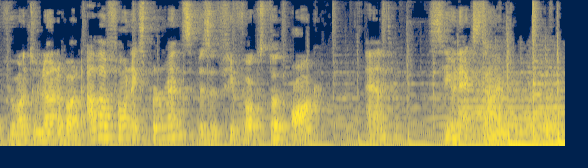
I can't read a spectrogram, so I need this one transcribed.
If you want to learn about other phone experiments, visit phyphox.org and see you next time.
